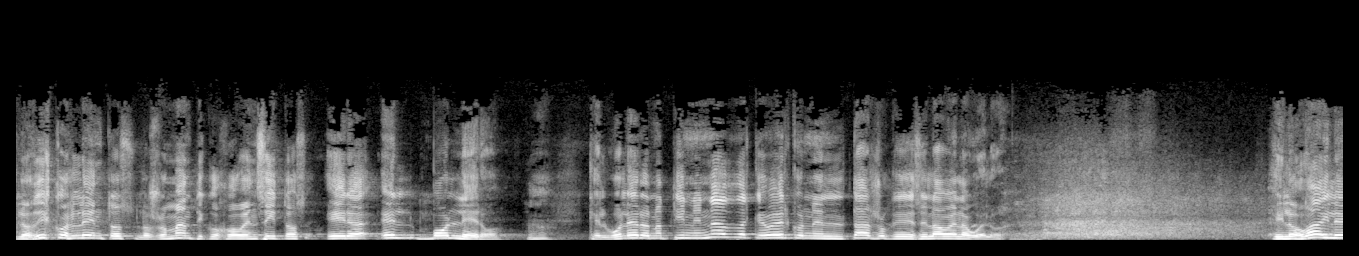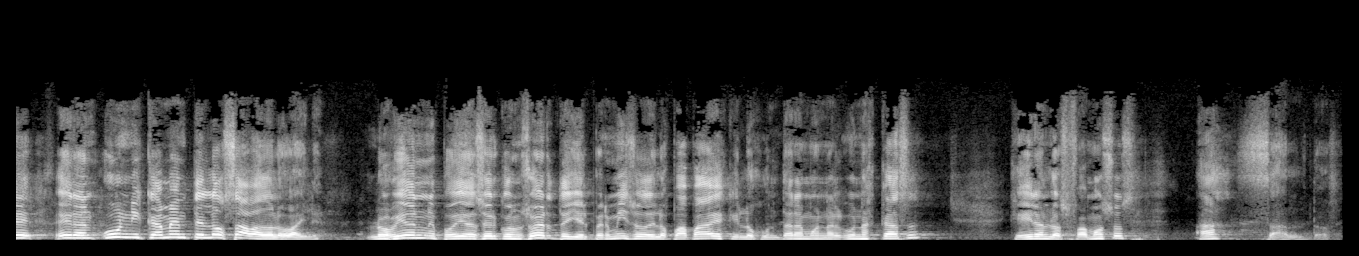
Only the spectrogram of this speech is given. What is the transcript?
Y los discos lentos, los románticos jovencitos, era el bolero. Que el bolero no tiene nada que ver con el tallo que se lava el abuelo. Y los bailes eran únicamente los sábados los bailes. Los viernes podía ser con suerte y el permiso de los papás que los juntáramos en algunas casas, que eran los famosos asaltos.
